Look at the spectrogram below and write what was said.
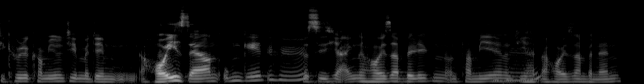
die queer Community mit den Häusern umgeht, Mhm. dass sie sich eigene Häuser bilden und Familien und die halt Mhm. nach Häusern benennen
